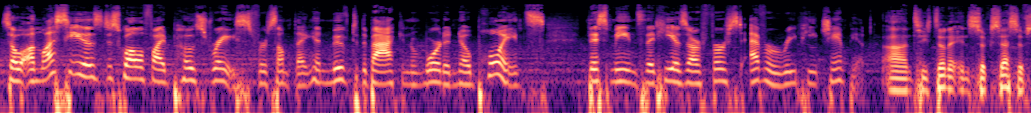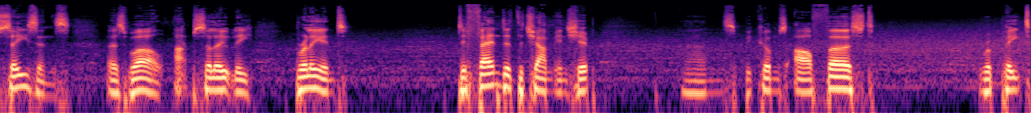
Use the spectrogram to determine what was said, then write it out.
So unless he is disqualified post race for something and moved to the back and awarded no points, this means that he is our first ever repeat champion. and he's done it in successive seasons as well. Absolutely brilliant. Defended the championship and becomes our first repeat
